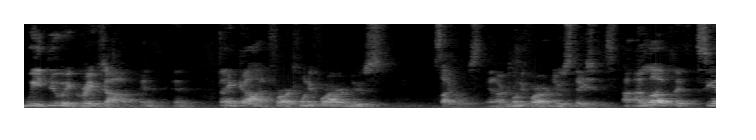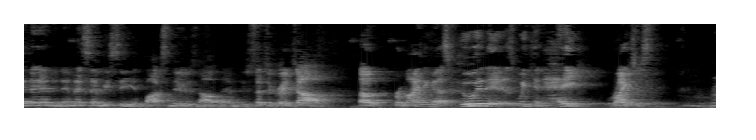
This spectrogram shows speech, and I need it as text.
We do a great job, and, and thank God for our 24 hour news cycles and our 24 hour news stations. I, I love that CNN and MSNBC and Fox News and all of them do such a great job of reminding us who it is we can hate righteously.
